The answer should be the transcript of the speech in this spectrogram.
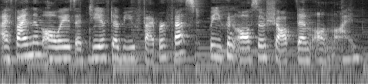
I find them always at DFW Fiberfest, but you can also shop them online.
